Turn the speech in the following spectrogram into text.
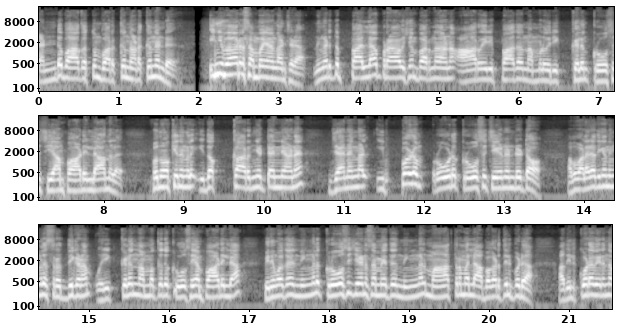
രണ്ട് ഭാഗത്തും വർക്ക് നടക്കുന്നുണ്ട്. ഇനി വേറൊരു സംഭവം ഞാൻ കാണിച്ചു തരാം. നിങ്ങളുടെ പല പ്രാവശ്യം പറഞ്ഞതാണ് ആറുവരിപ്പാത നമ്മൾ ഒരിക്കലും ക്രോസ് ചെയ്യാൻ പാടില്ല എന്നുള്ളത്. ഇപ്പോൾ നോക്കി നിങ്ങൾ ഇതൊക്കെ അറിഞ്ഞിട്ട് തന്നെയാണ് ജനങ്ങൾ ഇപ്പോഴും റോഡ് ക്രോസ് ചെയ്യുന്നുണ്ട് കേട്ടോ അപ്പോൾ വളരെയധികം നിങ്ങൾ ശ്രദ്ധിക്കണം. ഒരിക്കലും നമുക്കിത് ക്രോസ് ചെയ്യാൻ പാടില്ല. പിന്നെ പോലെ തന്നെ നിങ്ങൾ ക്രോസ് ചെയ്യുന്ന സമയത്ത് നിങ്ങൾ മാത്രമല്ല അപകടത്തിൽപ്പെടുക. അതിൽ കൂടെ വരുന്ന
